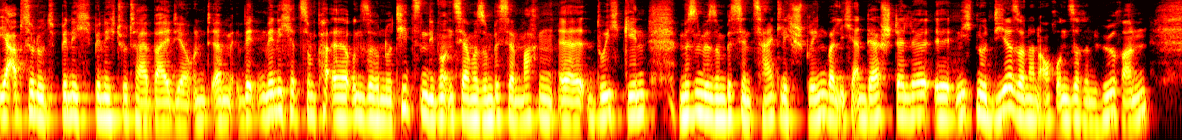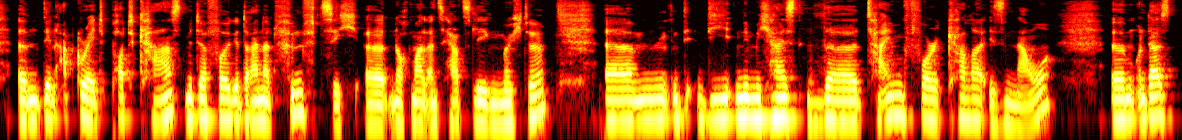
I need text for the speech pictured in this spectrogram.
Ja, absolut, bin ich, bin ich total bei dir. Und ähm, wenn, wenn ich jetzt so ein paar, äh, unsere Notizen, die wir uns ja mal so ein bisschen machen, äh, durchgehen, müssen wir so ein bisschen zeitlich springen, weil ich an der Stelle äh, nicht nur dir, sondern auch unseren Hörern ähm, den Upgrade-Podcast mit der Folge 350 äh, nochmal ans Herz legen möchte. Ähm, die, die nämlich heißt The Time for Color is Now. Ähm, und da ist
